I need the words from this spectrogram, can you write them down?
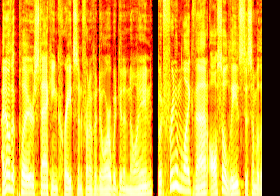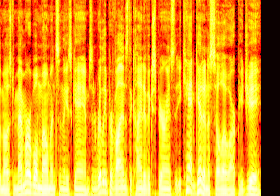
I know that players stacking crates in front of a door would get annoying, but freedom like that also leads to some of the most memorable moments in these games and really provides the kind of experience that you can't get in a solo RPG.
